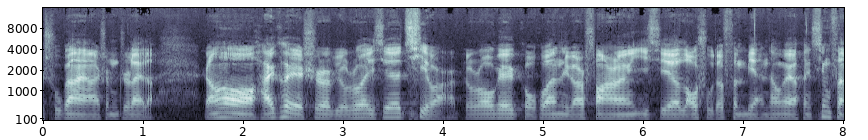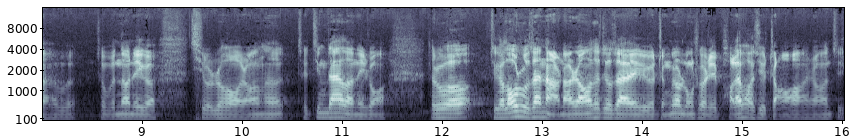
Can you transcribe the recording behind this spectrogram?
树干啊什么之类的，然后还可以是比如说一些气味，比如说我给狗獾里边放上一些老鼠的粪便，它会很兴奋。就闻到这个气味之后，然后他就惊呆了那种。他说：“这个老鼠在哪儿呢？”然后他就在这个整个笼舍里跑来跑去找啊。然后就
